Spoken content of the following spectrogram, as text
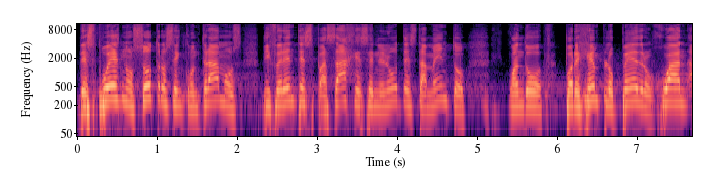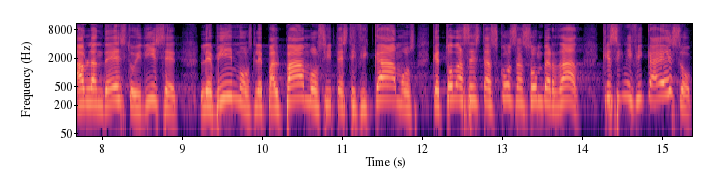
Después nosotros encontramos diferentes pasajes en el Nuevo Testamento cuando, por ejemplo, Pedro, Juan hablan de esto y dicen, le vimos, le palpamos y testificamos que todas estas cosas son verdad. ¿Qué significa eso?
